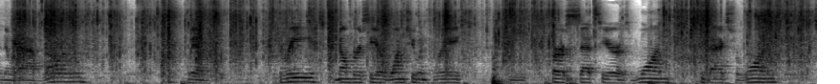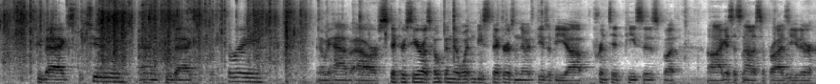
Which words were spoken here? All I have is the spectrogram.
And then we have one, we have three numbers here, one, two, and three. First sets here is one, two bags for one, two bags for two, and two bags for three. And we have our stickers here. I was hoping there wouldn't be stickers and these would be uh, printed pieces, but uh, I guess it's not a surprise either.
